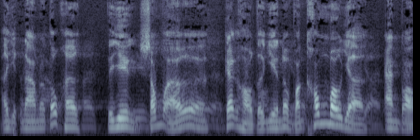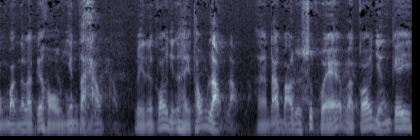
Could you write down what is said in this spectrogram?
ở việt nam nó tốt hơn. Tuy nhiên sống ở các hồ tự nhiên nó vẫn không bao giờ an toàn bằng là cái hồ nhân tạo. Vì nó có những hệ thống lọc à, đảm bảo được sức khỏe và có những cái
